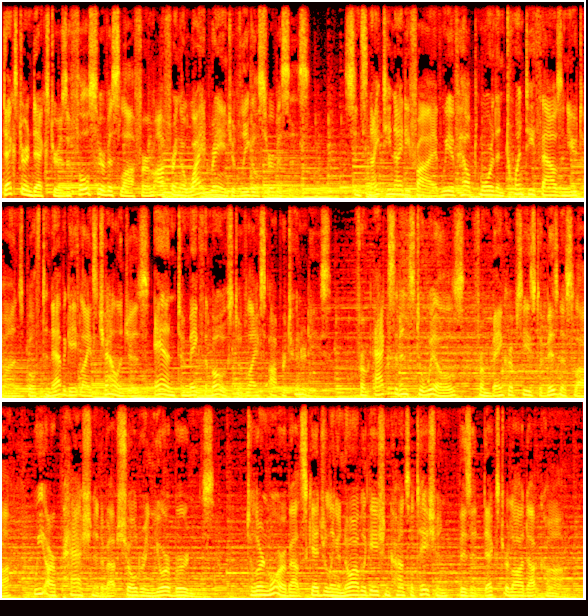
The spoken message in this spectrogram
Dexter and Dexter is a full-service law firm offering a wide range of legal services. Since 1995, we have helped more than 20,000 Utahns both to navigate life's challenges and to make the most of life's opportunities. From accidents to wills, from bankruptcies to business law, we are passionate about shouldering your burdens. To learn more about scheduling a no obligation consultation, visit dexterlaw.com.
